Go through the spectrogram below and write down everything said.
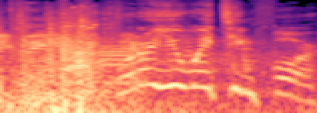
UAV. What are you waiting for?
